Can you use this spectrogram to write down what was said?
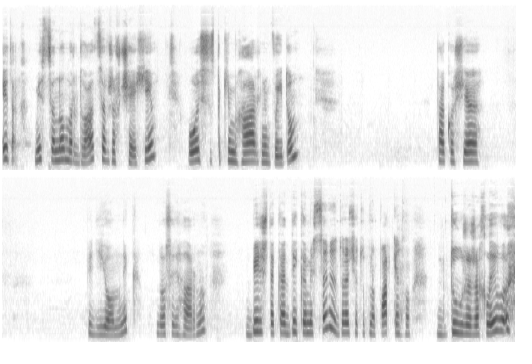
І так, місце номер два це вже в Чехії. Ось з таким гарним видом. Також є підйомник, досить гарно. Більш така дика місцевість, до речі, тут на паркінгу дуже жахливо.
